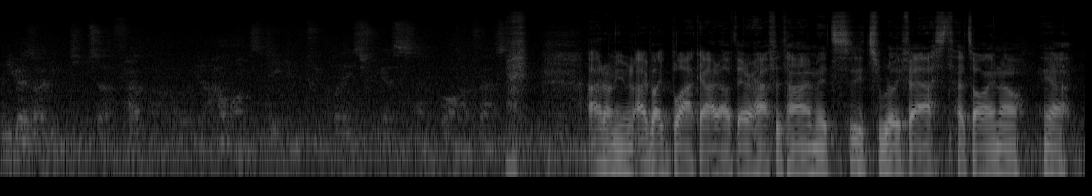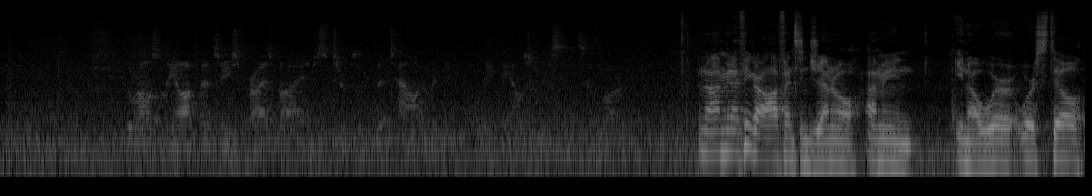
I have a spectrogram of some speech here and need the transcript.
When you guys are doing team stuff, how, you know, how long does it take between plays for you guys to the ball how fast? I don't even. I like blackout out there half the time. It's it's really fast. That's all I know. Yeah. Who else on the offense are you surprised by, just in terms of the talent or anything, anything else you've seen so far? No, I mean I think our offense in general. I mean, you know, we're we're still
